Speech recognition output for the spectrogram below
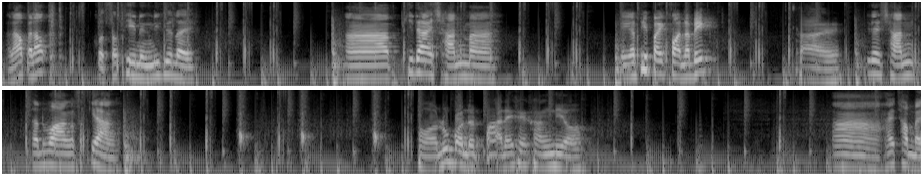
ไปแล้วไปแล้ว กดสักทีหนึ่งนี่คืออะไรอ่า พี่ได้ชั้นมาอย่างนั้นพี่ไปก่อนนะบิ๊กใช่พี่ได้ชั้น ชั้นวางสักอย่าง อ๋อลูกบอลโดนปาได้แค่ครั้งเดียว อ่า ให้ทำอะไร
